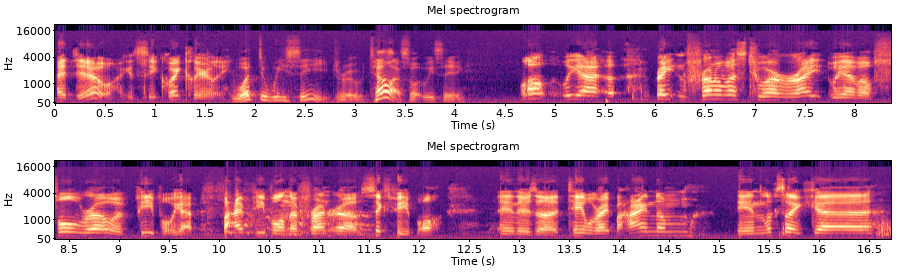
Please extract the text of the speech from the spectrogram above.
I do. I can see quite clearly. What do we see, Drew? Tell us what we see. Well, we got uh, right in front of us to our right, we have a full row of people. We got five people in the front row, six people. And there's a table right behind them. And looks like, uh,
